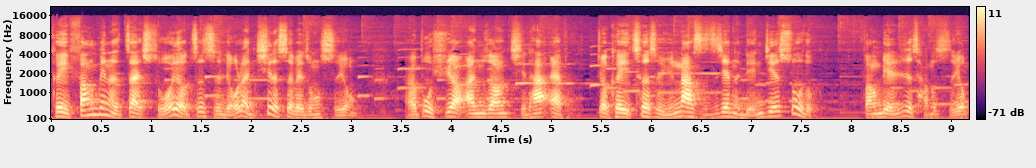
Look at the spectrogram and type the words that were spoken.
可以方便的在所有支持浏览器的设备中使用，而不需要安装其他 App，就可以测试与 NAS 之间的连接速度，方便日常的使用。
